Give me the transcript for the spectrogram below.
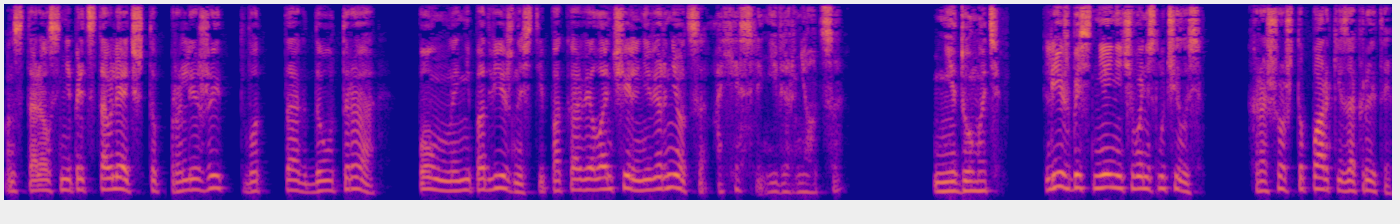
Он старался не представлять, что пролежит вот так до утра, полной неподвижности, пока виолончель не вернется. А если не вернется? Не думать. Лишь бы с ней ничего не случилось. Хорошо, что парки закрыты.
